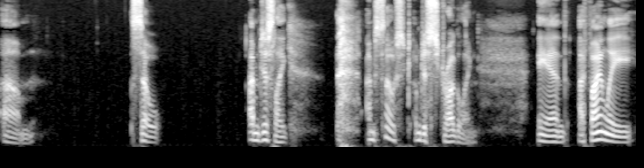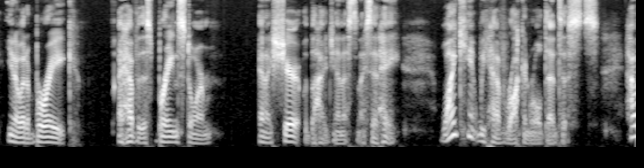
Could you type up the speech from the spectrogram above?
Um so I'm just like, I'm so, I'm just struggling. And I finally, you know, at a break, I have this brainstorm and I share it with the hygienist. And I said, hey, why can't we have rock and roll dentists? How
